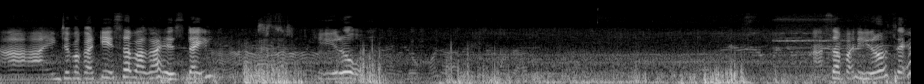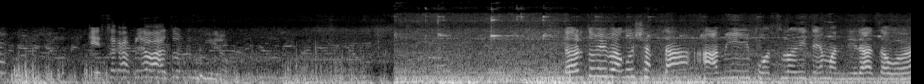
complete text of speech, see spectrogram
हा हा यांचे बघा केस बघा हेअरस्टाईल हिरो असा पण हिरोच आहे. केस कापल्या वाजून हिरो तर तुम्ही बघू शकता आम्ही पोचलो इथे मंदिराजवळ.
